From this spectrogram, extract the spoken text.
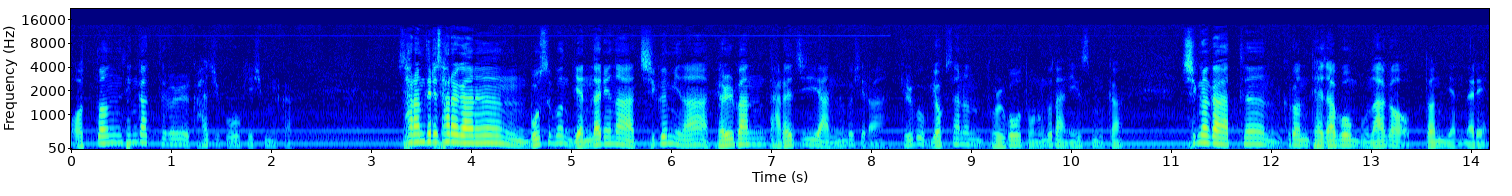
어떤 생각들을 가지고 계십니까? 사람들이 살아가는 모습은 옛날이나 지금이나 별반 다르지 않는 것이라 결국 역사는 돌고 도는 것 아니겠습니까? 지금과 같은 그런 대자보 문화가 없던 옛날에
